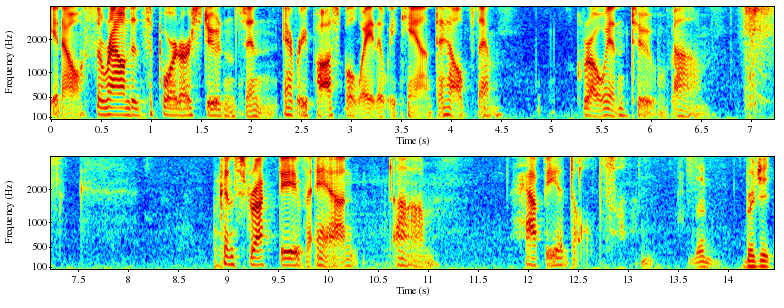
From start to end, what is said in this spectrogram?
you know, surround and support our students in every possible way that we can to help them grow into um, constructive and um, happy adults. Bridget,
